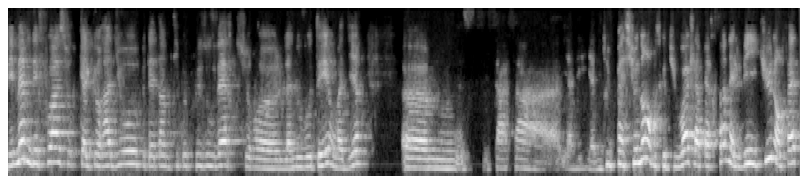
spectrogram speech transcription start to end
mais même des fois sur quelques radios, peut-être un petit peu plus ouvertes sur euh, la nouveauté, on va dire. Euh, ça, il y, y, a des trucs passionnants parce que tu vois que la personne, elle véhicule en fait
